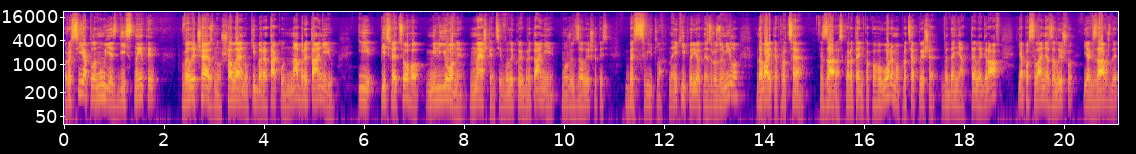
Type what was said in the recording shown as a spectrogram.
Росія планує здійснити величезну шалену кібератаку на Британію, і після цього мільйони мешканців Великої Британії можуть залишитись без світла. На який період не зрозуміло. Давайте про це зараз коротенько поговоримо. Про це пише видання Телеграф. Я посилання залишу, як завжди,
